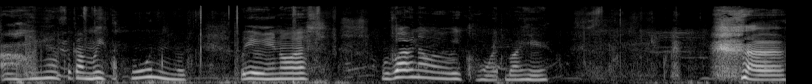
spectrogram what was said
Oh yeah, I forgot I'm recording this video. You know that's we're probably not gonna record right here. uh,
